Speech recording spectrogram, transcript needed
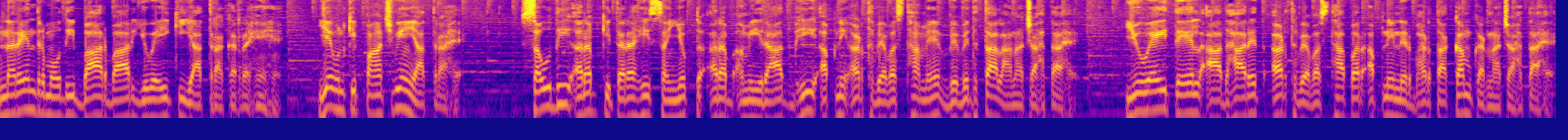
नरेंद्र मोदी बार बार यूएई की यात्रा कर रहे हैं। ये उनकी पांचवी यात्रा है। सऊदी अरब की तरह ही संयुक्त अरब अमीरात भी अपनी अर्थव्यवस्था में विविधता लाना चाहता है। यूएई तेल आधारित अर्थव्यवस्था पर अपनी निर्भरता कम करना चाहता है।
